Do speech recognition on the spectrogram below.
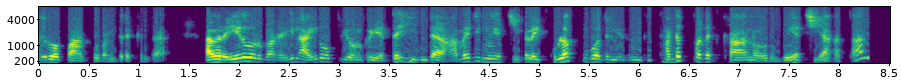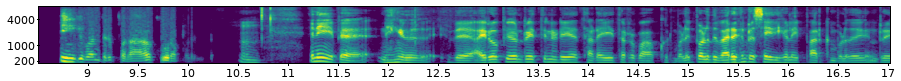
ஐரோப்பாவுக்கு வந்திருக்கின்றார். அவர் ஏதோ ஒரு வகையில் ஐரோப்பிய ஒன்றியத்தை இந்த அமைதி முயற்சிகளை குழப்புவதிலிருந்து தடுப்பதற்கான ஒரு முயற்சியாகத்தான் இங்கு வந்திருப்பதாக கூறப்படுகிறது. இனி இப்போ நீங்கள் இது ஐரோப்பிய ஒன்றியத்தினுடைய தடை தொடர்பாக கூறும்பொழுது இப்பொழுது வருகின்ற செய்திகளை பார்க்கும் பொழுது இன்று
